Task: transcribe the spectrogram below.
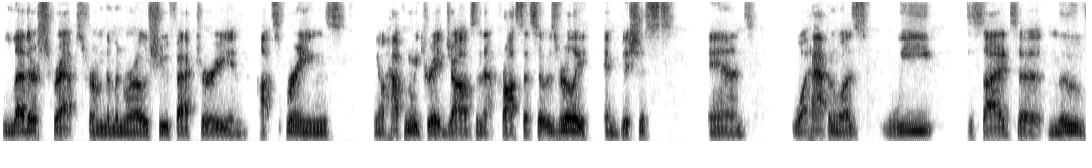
leather straps from the Monroe Shoe Factory in Hot Springs. You know, how can we create jobs in that process? So it was really ambitious. And what happened was we decided to move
